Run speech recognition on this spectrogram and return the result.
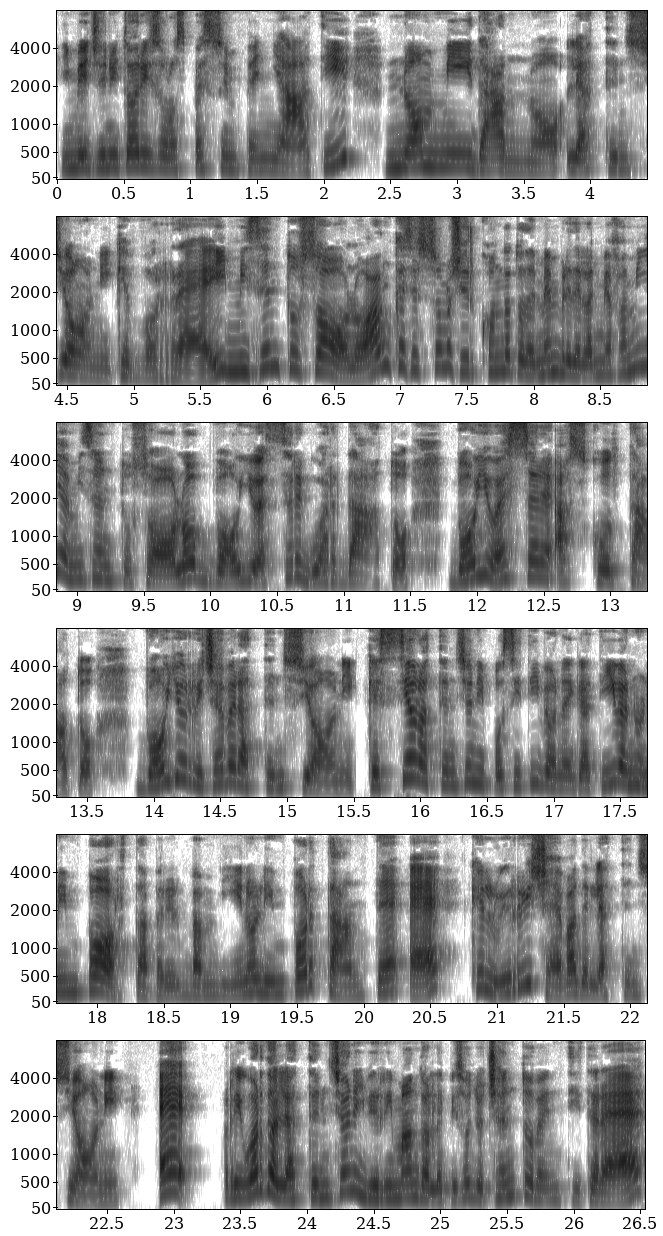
I miei genitori sono spesso impegnati, non mi danno le attenzioni che vorrei, mi sento solo, anche se sono circondato dai membri della mia famiglia, mi sento solo, voglio essere guardato, voglio essere ascoltato, voglio ricevere attenzioni. Che siano attenzioni positive o negative non importa per il bambino, l'importante è che lui riceva delle attenzioni. E Riguardo alle attenzioni vi rimando all'episodio 123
